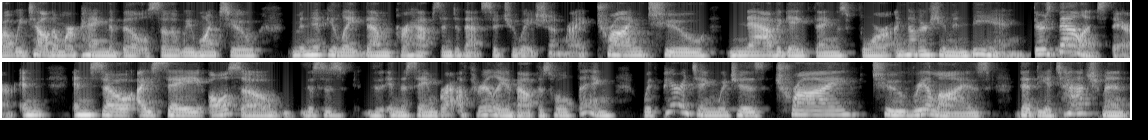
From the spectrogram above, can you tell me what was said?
but we tell them we're paying the bills so that we want to manipulate them perhaps into that situation, right? Trying to navigate things for another human being. There's balance there. And and so I say also this is in the same breath really about this whole thing with parenting which is try to realize that the attachment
